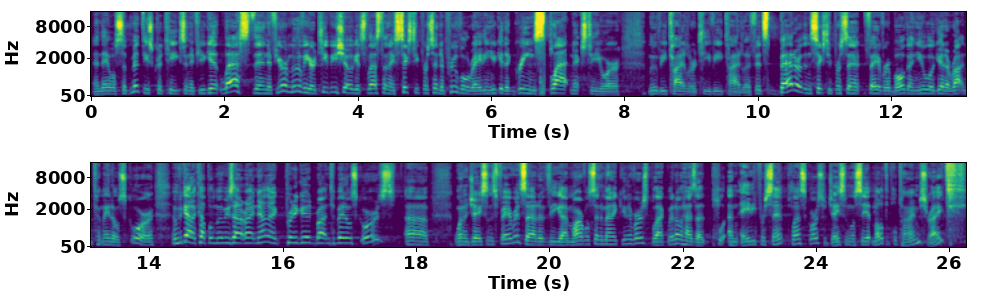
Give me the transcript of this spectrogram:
and they will submit these critiques. And if you get less than, if your movie or TV show gets less than a 60% approval rating, you get a green splat next to your movie title or TV title. If it's better than 60% favorable, then you will get a Rotten Tomato score. And we've got a couple movies out right now that are pretty good Rotten Tomato scores. Uh, one of Jason's favorites out of the uh, Marvel Cinematic Universe, Black Widow, has a an 80% plus score, so Jason will see it multiple times, right?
